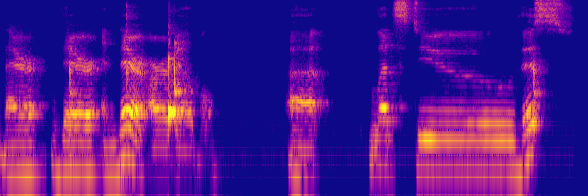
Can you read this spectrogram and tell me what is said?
there, there, and there are available. Uh, let's do this.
